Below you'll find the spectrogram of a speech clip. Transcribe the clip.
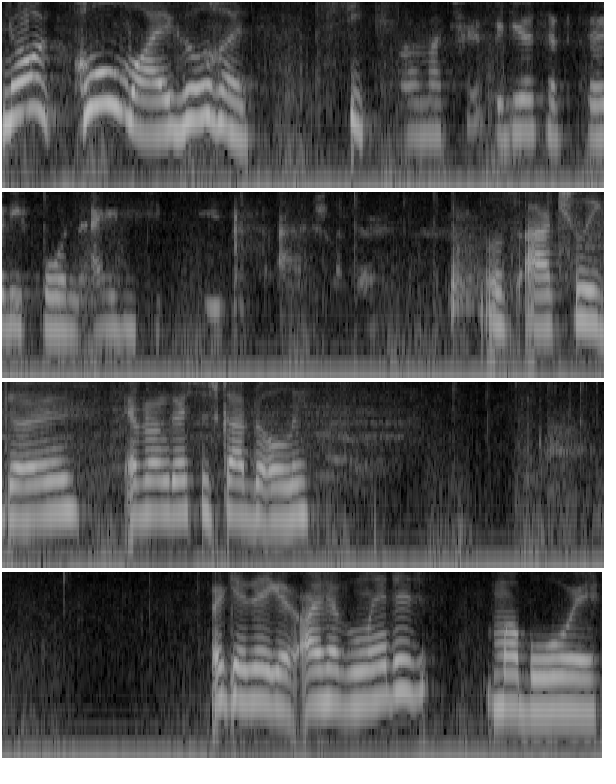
no, oh my god, Steve, Uh, my two videos have 34 and 86 views. Let's actually go. Everyone go subscribe to Oli. Okay, there you go. I have landed my boy.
